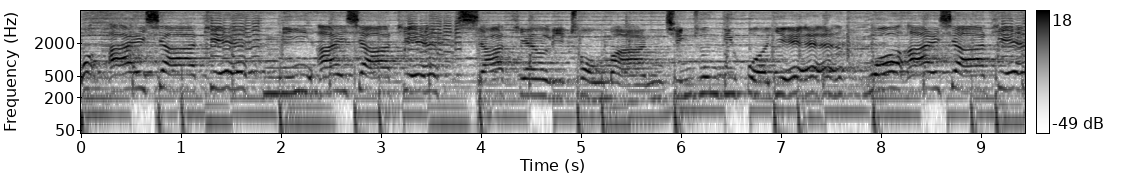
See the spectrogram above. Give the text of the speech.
我爱夏，爱夏天，夏天里充满青春的火焰。我爱夏天，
